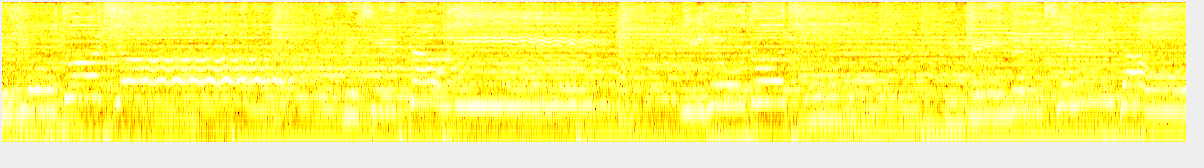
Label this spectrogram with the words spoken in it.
有多久没见到你？你有多久也没能见到我？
